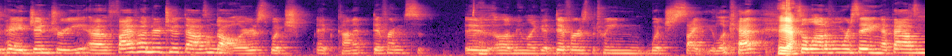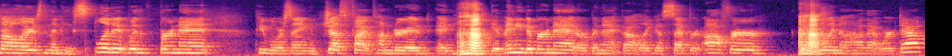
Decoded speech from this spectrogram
to pay Gentry uh, five hundred to thousand dollars, which it kind of difference. Is, I mean, like it differs between which site you look at. Yeah. So a lot of them were saying a thousand dollars, and then he split it with Burnett. People were saying just five hundred, and he Uh-huh. didn't give any to Burnett, or Burnett got like a separate offer. Don't Uh-huh. really know how that worked out.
